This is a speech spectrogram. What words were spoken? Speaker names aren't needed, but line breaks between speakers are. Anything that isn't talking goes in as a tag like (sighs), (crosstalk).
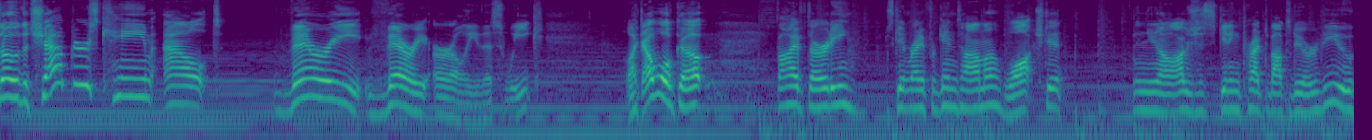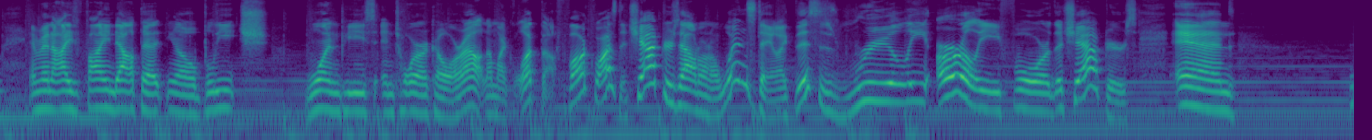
So the chapters came out very, very early this week. Like, I woke up, 5.30, was getting ready for Gintama, watched it, and, you know, I was just getting prepped about to do a review, and then I find out that, you know, Bleach, One Piece, and Toriko are out, and I'm like, what the fuck? Why is the chapters out on a Wednesday? Like, this is really early for the chapters. And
